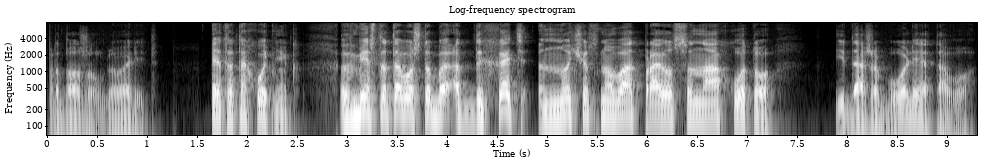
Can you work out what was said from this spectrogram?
продолжал говорить. «Этот охотник, вместо того, чтобы отдыхать, ночью снова отправился на охоту, и даже более того...»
